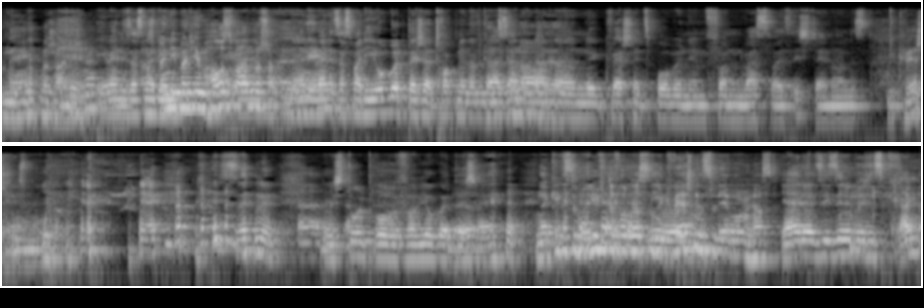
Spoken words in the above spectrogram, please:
nee, wahrscheinlich nicht. Die werden jetzt erstmal also, wenn die bei dir im Haus waren, wahrscheinlich. Ja, die werden jetzt erstmal die Joghurtbecher trocknen und da genau, und dann ja. äh, eine Querschnittsprobe nehmen von was weiß ich denn alles. Die Querschnittsprobe. Das ist eine, eine Stuhlprobe vom Joghurtbecher. Ja. Und dann kriegst du einen Brief davon, dass du eine Querschnittslähmung hast. Ja, denn sie sind übrigens krank.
